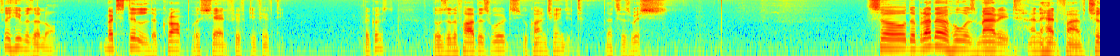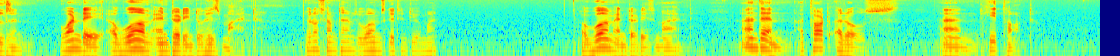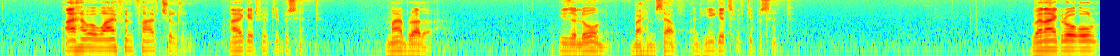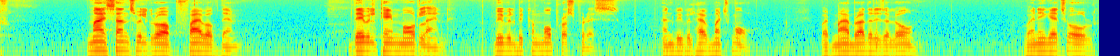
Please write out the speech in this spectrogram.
So he was alone. But still the crop was shared fifty-fifty. Because those are the father's words, you can't change it, that's his wish. So the brother who was married and had five children, one day a worm entered into his mind. You know, sometimes worms get into your mind. A worm entered his mind and then a thought arose and he thought, I have a wife and five children, I get fifty percent. My brother is alone by himself and he gets fifty percent. When I grow old, my sons will grow up, five of them. They will tame more land, we will become more prosperous and we will have much more. But my brother is alone. When he gets old,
